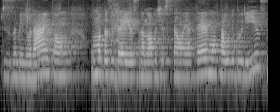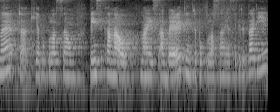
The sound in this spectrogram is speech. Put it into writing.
precisa melhorar. Então, uma das ideias da nova gestão é até montar ouvidorias, né, para que a população tenha esse canal mais aberto entre a população e a secretaria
